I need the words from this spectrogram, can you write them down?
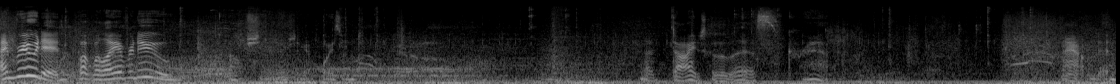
I'm rooted! What will I ever do? Oh shit, I actually got poisoned. Die just because of this. Crap. Now I'm dead.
